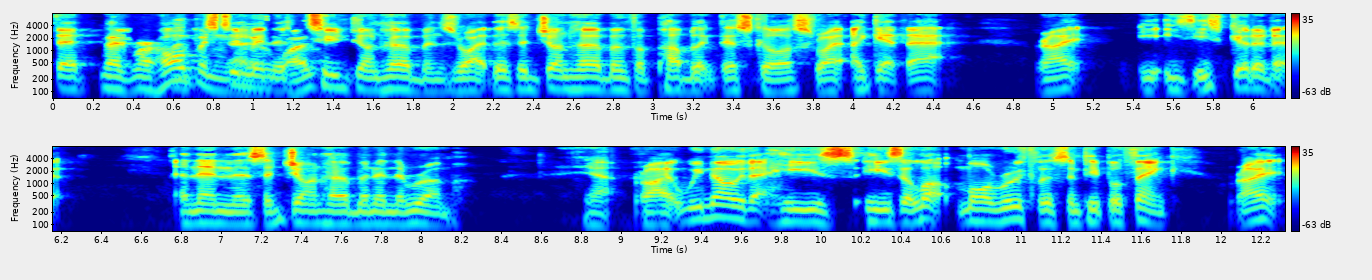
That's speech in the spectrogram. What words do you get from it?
they're, like we're hoping assuming there's two John Herdmans, right? There's a John Herdman for public discourse, right? I get that, right? He's, he's good at it. And then there's a John Herdman in the room, yeah. Right. We know that he's he's a lot more ruthless than people think. Right.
